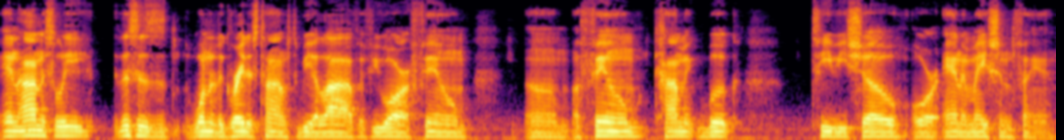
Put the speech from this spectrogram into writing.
And honestly, this is one of the greatest times to be alive if you are a film, um, a film, comic book, TV show, or animation fan.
